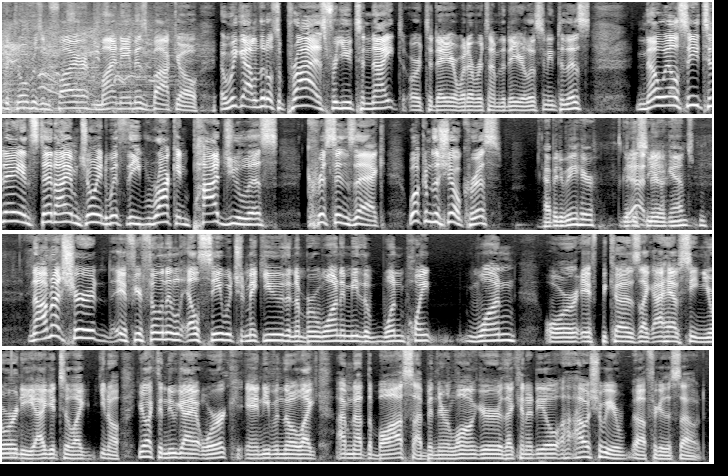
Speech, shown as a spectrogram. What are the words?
Welcome to Cobras and Fire. My name is Bakko, and we got a little surprise for you tonight, or today, or whatever time of the day you're listening to this. No LC today. Instead, I am joined with the rockin' podulous Chris Czynszak. Welcome to the show, Chris. Happy to be here. It's good Yeah, to see you again. Now, I'm not sure if you're filling in LC, which would make you the number one and me the 1.1, or if because like I have seniority, I get to like, you know, you're like the new guy at work. And even though like I'm not the boss, I've been there longer, that kind of deal. How should we uh, figure this out?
